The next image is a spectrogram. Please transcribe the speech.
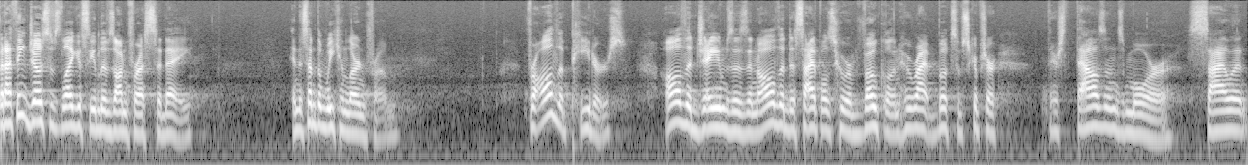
But I think Joseph's legacy lives on for us today. And it's something we can learn from. For all the Peters, all the Jameses, and all the disciples who are vocal and who write books of Scripture, there's thousands more silent,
